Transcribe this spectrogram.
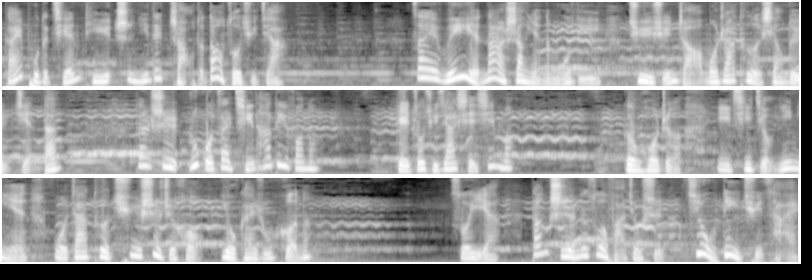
改谱的前提是你得找得到作曲家。在维也纳上演的《魔笛》，去寻找莫扎特相对简单，但是如果在其他地方呢？给作曲家写信吗？更或者，一七九一年莫扎特去世之后，又该如何呢？所以啊，当时人的做法就是就地取材，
